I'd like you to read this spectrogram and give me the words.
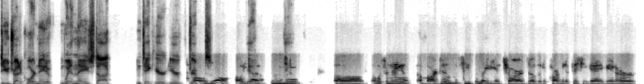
do you try to coordinate it when they stock and take your your trips? Oh yeah, oh yeah. hmm Uh, what's her name? Uh, Bardu. She's the lady in charge of the Department of Fish and Game. Me and her,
